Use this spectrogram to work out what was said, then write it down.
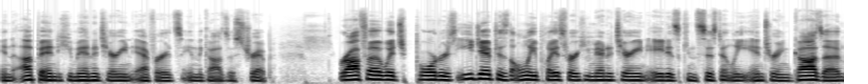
and upend humanitarian efforts in the Gaza Strip. Rafah, which borders Egypt, is the only place where humanitarian aid is consistently entering Gaza,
